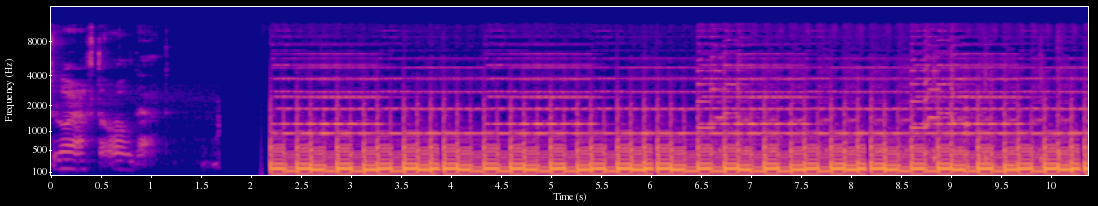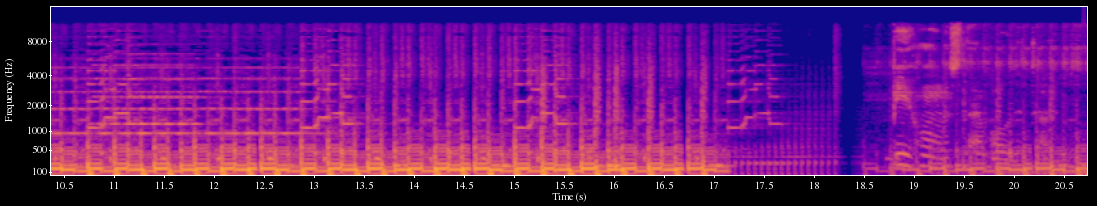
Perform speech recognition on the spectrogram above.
to go after all that. Be I'm all the time.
